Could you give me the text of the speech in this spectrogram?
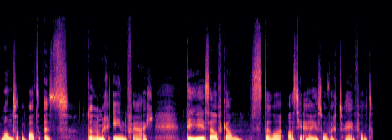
Want wat is de nummer één vraag die je jezelf kan stellen als je ergens over twijfelt?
